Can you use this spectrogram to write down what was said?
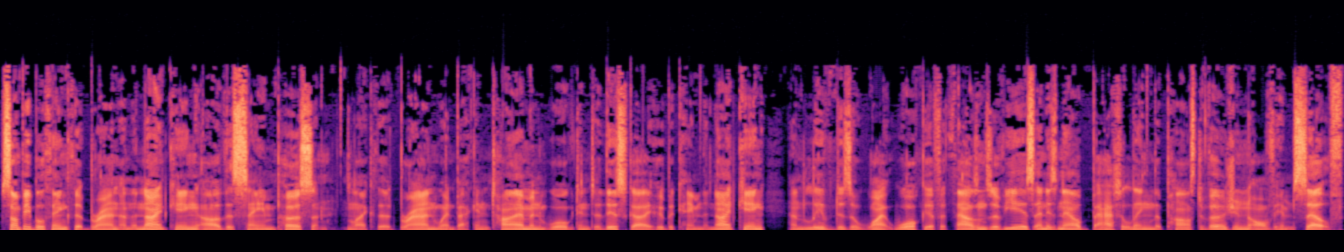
Some people think that Bran and the Night King are the same person, like that Bran went back in time and walked into this guy who became the Night King and lived as a White Walker for thousands of years and is now battling the past version of himself,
